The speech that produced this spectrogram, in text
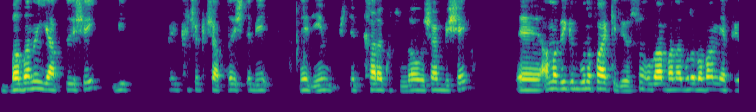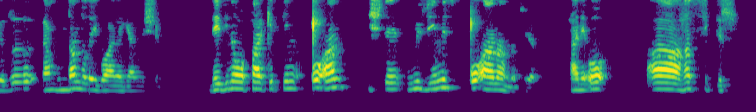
babanın yaptığı şey bir, bir küçük çaplı işte bir ne diyeyim işte kara kutunda oluşan bir şey. Ee, ama bir gün bunu fark ediyorsun. Ulan bana bunu babam yapıyordu. Ben bundan dolayı bu hale gelmişim. Dediğini o fark ettiğin o an işte müziğimiz o anı anlatıyor. Hani o aa has siktir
